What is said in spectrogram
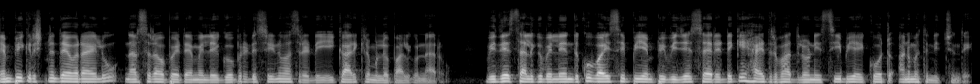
MP Krishna Devarayalu Narasaraopet MLA Gopireddy Srinivasa Reddy ఈ కార్యక్రమంలో పాల్గొన్నారు. విదేశాలకు వెళ్ళేందుకు వైసీపీ ఎంపీ విజయసాయిరెడ్డికి హైదరాబాద్లోని సీబీఐ కోర్టు అనుమతినిచ్చింది.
